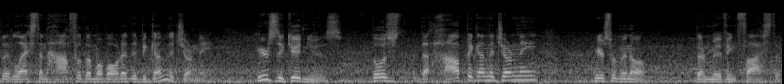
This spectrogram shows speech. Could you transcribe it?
that less than half of them have already begun the journey. Here's the good news. Those that have begun the journey, here's what we know. They're moving faster.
